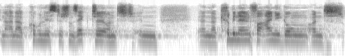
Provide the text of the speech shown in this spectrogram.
in einer kommunistischen Sekte und in einer kriminellen Vereinigung und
